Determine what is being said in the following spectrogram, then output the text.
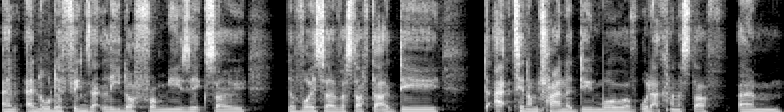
and and all the things that lead off from music? So the voiceover stuff that I do, the acting I'm trying to do more of, all that kind of stuff. Um,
